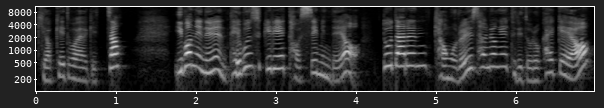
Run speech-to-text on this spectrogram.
기억해 두어야겠죠? 이번에는 대분수끼리의 덧셈인데요. 또 다른 경우를 설명해 드리도록 할게요.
